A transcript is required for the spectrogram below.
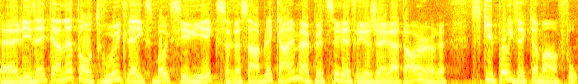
Euh, les internets ont trouvé que la Xbox Series X ressemblait quand même à un petit réfrigérateur, ce qui n'est pas exactement faux.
